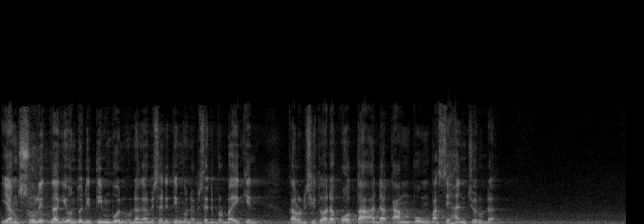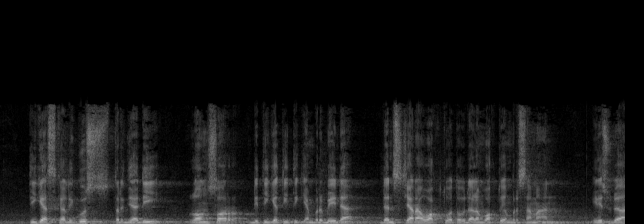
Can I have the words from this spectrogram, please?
yang sulit lagi untuk ditimbun, udah nggak bisa ditimbun, nggak bisa diperbaikin. Kalau di situ ada kota, ada kampung, pasti hancur udah. Tiga sekaligus terjadi longsor di tiga titik yang berbeda dan secara waktu atau dalam waktu yang bersamaan. Ini sudah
